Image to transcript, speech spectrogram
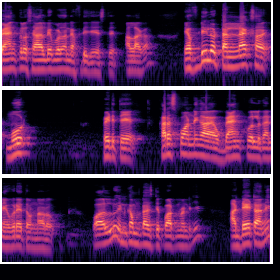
బ్యాంకులో శాలరీ పడదని ఎఫ్డి చేస్తే అలాగా ఎఫ్డీలో టెన్ ల్యాక్స్ మోర్ పెడితే కరెస్పాండింగ్ ఆ బ్యాంక్ వాళ్ళు కానీ ఎవరైతే ఉన్నారో వాళ్ళు ఇన్కమ్ ట్యాక్స్ డిపార్ట్మెంట్కి ఆ డేటాని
